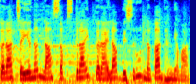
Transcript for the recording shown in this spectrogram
करा चॅनलला सबस्क्राईब करायला विसरू नका. धन्यवाद.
